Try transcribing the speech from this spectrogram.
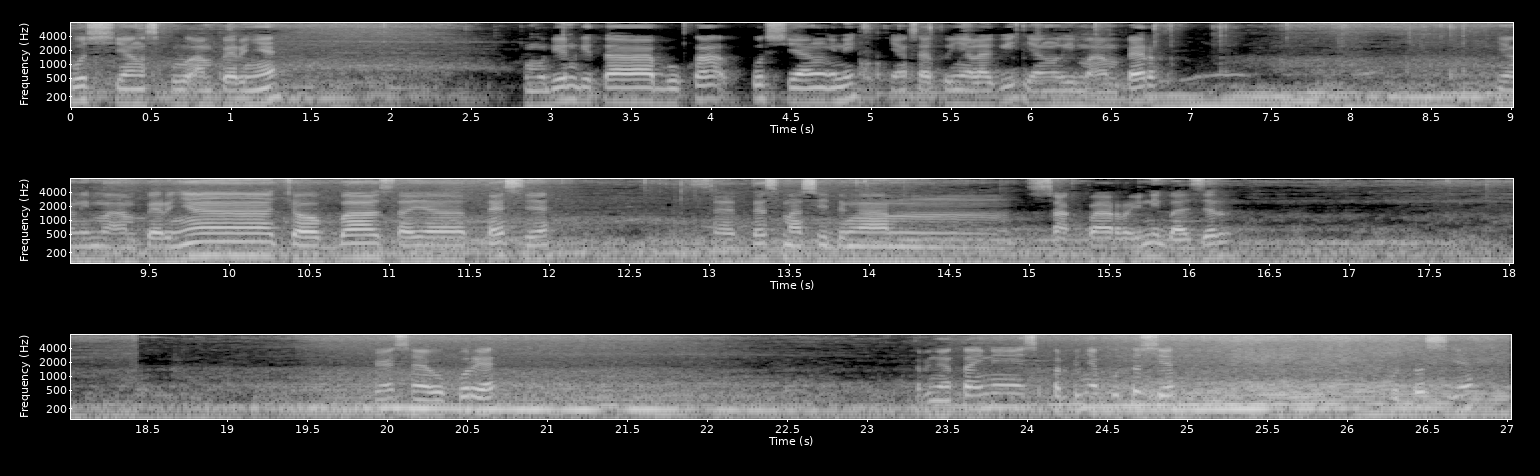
push yang 10 ampernya. Kemudian kita buka push yang ini yang satunya lagi yang 5 ampere yang 5 ampernya coba saya tes ya. Saya tes masih dengan saklar ini buzzer. Oke saya ukur ya. Ternyata ini sepertinya putus ya. Putus ya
